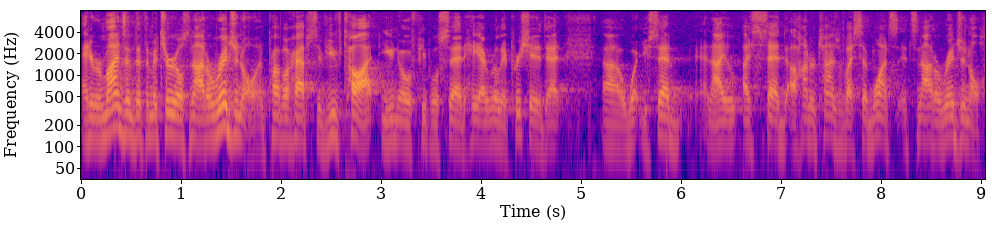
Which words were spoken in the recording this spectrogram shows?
And he reminds them that the material is not original. And perhaps if you've taught, you know if people said, hey, I really appreciated that, uh, what you said. And I, I said a hundred times, if I said once, it's not original.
